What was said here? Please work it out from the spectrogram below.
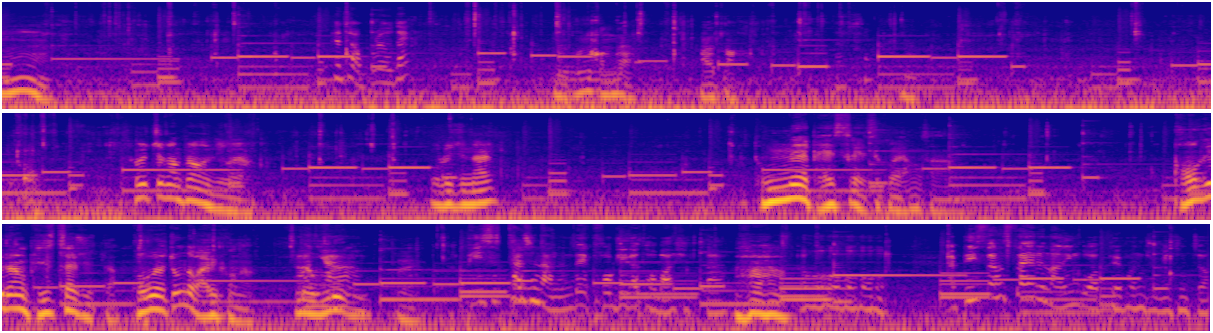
음. 음. 뿌려도 돼? 건데 맛있다 맛있어? 솔직한 평은 이거야 오리지널 동네 베스가 있을 거야 항상 거기랑 비슷할 수 있다 거기보다 좀더 맛있거나 근데 우리 아니야. 네. 비슷하진 않은데 거기가 더 맛있다. 하하. 아, 비싼 스타일은 아닌 것 같아 반죽이 진짜.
